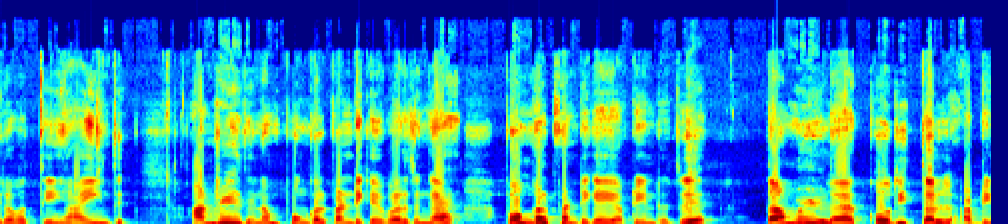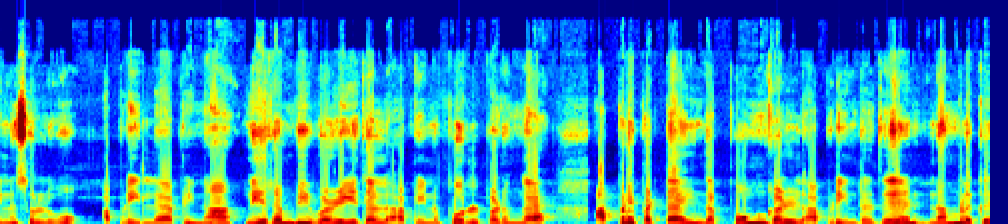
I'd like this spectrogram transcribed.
இருபத்தி ஐந்து. அன்றைய தினம் பொங்கல் பண்டிகை வருதுங்க. பொங்கல் பண்டிகை அப்படின்றது தமிழில் கொதித்தல் அப்படின்னு சொல்லுவோம். அப்படி இல்லை அப்படின்னா நிரம்பி வழிதல் அப்படின்னு பொருள்படுங்க. அப்படிப்பட்ட இந்த பொங்கல் அப்படின்றது நம்மளுக்கு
